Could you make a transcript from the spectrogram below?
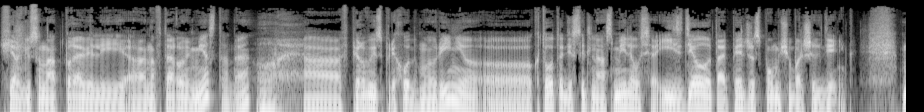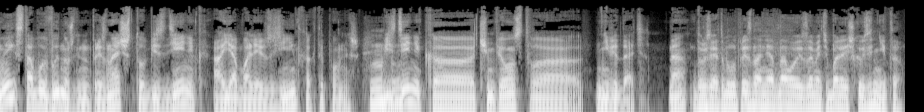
Фергюсона отправили э, на второе место, да, Ой. А впервые с приходом Мауриньо кто-то действительно осмелился и сделал это, опять же, с помощью больших денег. Мы с тобой вынуждены признать, что без денег, а я болею за «Зенит», как ты помнишь, угу. без денег э, чемпионства не видать. Да? Друзья, это было признание одного из, заметьте, болельщиков «Зенита».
